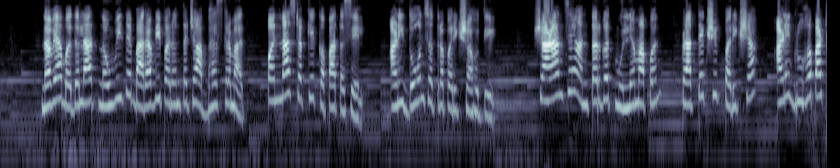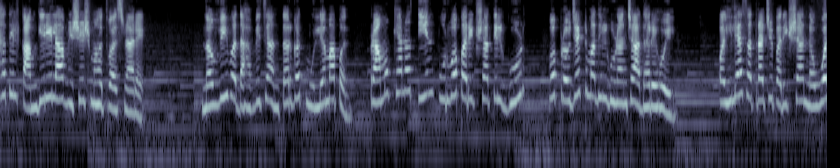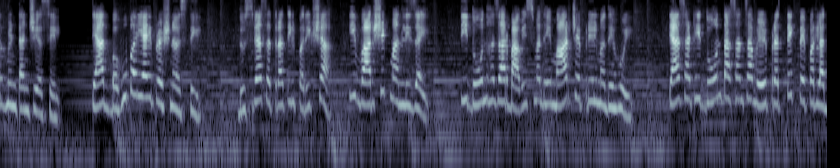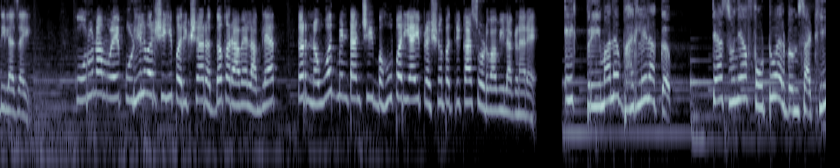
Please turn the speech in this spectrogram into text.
नव्या बदलात नववी ते बारावी पर्यंतच्या अभ्यासक्रमात पन्नास टक्के कपात असेल आणि दोन सत्र परीक्षा होतील. शाळांचे अंतर्गत मूल्यमापन प्रात्यक्षिक परीक्षा आणि गृहपाठातील कामगिरीला विशेष महत्त्व असणार आहे. नववी व दहावीचे अंतर्गत मूल्यमापन प्रामुख्यानं तीन पूर्व परीक्षातील गुण व प्रोजेक्टमधील गुणांच्या आधारे होईल. पहिल्या सत्राची परीक्षा नव्वद मिनिटांची असेल. त्यात बहुपर्यायी प्रश्न असतील. दुसऱ्या सत्रातील परीक्षा ही वार्षिक मानली जाईल. ती दोन हजार बावीसमध्ये मार्च एप्रिलमध्ये होईल. त्यासाठी दोन तासांचा वेळ प्रत्येक पेपरला दिला जाईल. कोरोनामुळे पुढील वर्षी ही परीक्षा रद्द कराव्या लागल्यात तर नव्वद मिनिटांची बहुपर्यायी प्रश्नपत्रिका सोडवावी लागणार आहे. एक प्रेमानं भरलेला कप. त्या जुन्या फोटो अल्बमसाठी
